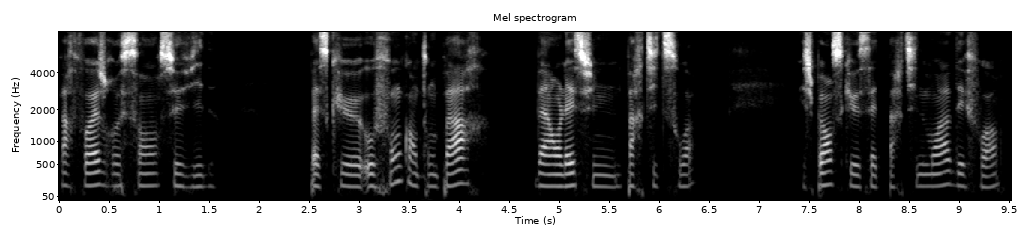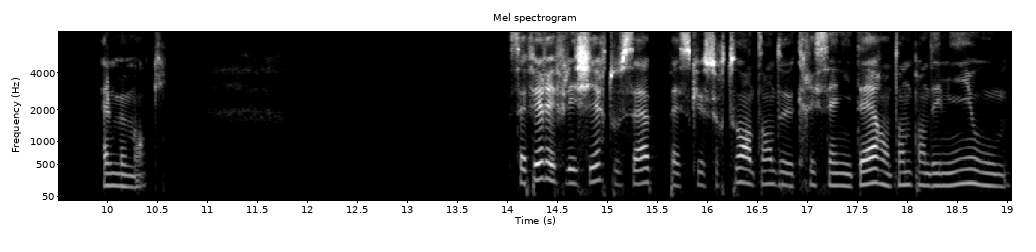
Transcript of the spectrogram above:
Parfois, je ressens ce vide. Parce que au fond, quand on part, ben, on laisse une partie de soi. Et je pense que cette partie de moi, des fois, elle me manque. Ça fait réfléchir tout ça parce que surtout en temps de crise sanitaire, en temps de pandémie où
